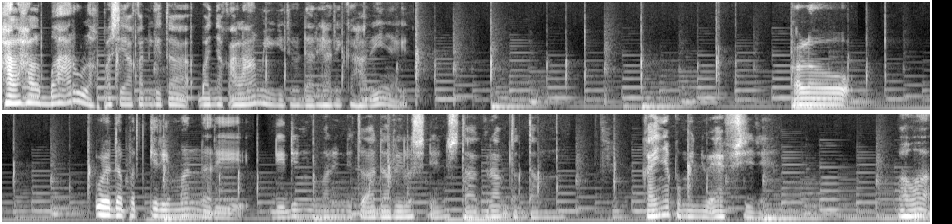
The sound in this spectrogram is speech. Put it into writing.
hal-hal baru lah pasti akan kita banyak alami gitu dari hari ke harinya gitu. Kalau gue dapat kiriman dari Didin kemarin itu ada reels di Instagram tentang kayaknya pemain UFC deh bahwa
